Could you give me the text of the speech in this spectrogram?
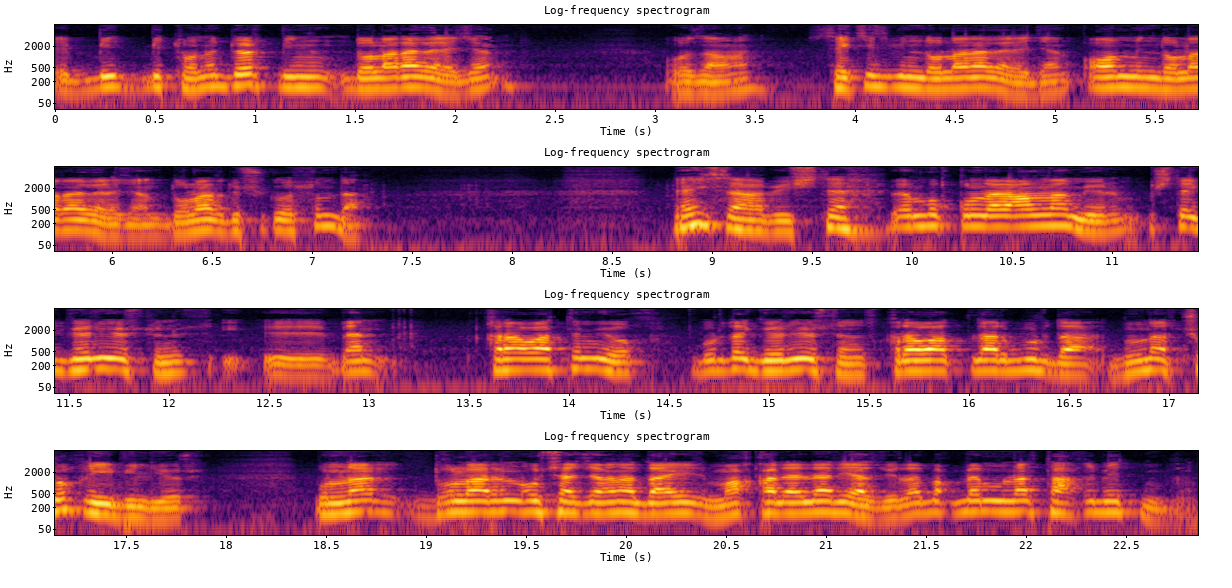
E bir, bir tonu 4000 dolara vereceksin o zaman. 8 bin dolara vereceksin. 10 bin dolara vereceksin. Dolar düşük olsun da. Neyse abi işte ben bu konuları anlamıyorum. İşte görüyorsunuz e, ben kravatım yok. Burada görüyorsunuz kravatlar burada. Bunlar çok iyi biliyor. Bunlar doların uçacağına dair makaleler yazıyorlar. Bak ben bunları takip etmiyorum.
